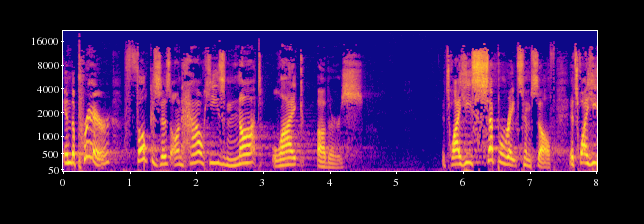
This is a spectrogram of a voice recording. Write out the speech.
in the prayer focuses on how he's not like others. It's why he separates himself. It's why he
